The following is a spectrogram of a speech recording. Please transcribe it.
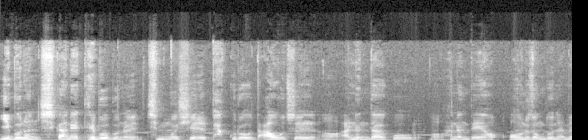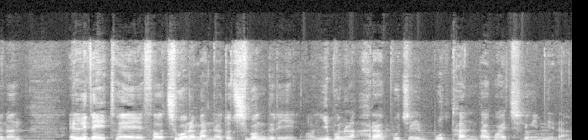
이분은 시간의 대부분을 집무실 밖으로 나오질 어, 않는다고 어, 하는데요. 어느 정도냐면은 엘리베이터에서 직원을 만나도 직원들이 어, 이분을 알아보질 못한다고 할 지경입니다.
